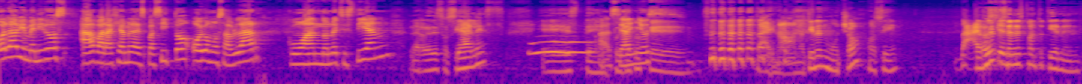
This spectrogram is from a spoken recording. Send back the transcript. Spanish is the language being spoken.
Hola, bienvenidos a Barajeamela Despacito. Hoy vamos a hablar cuando no existían. Las redes sociales. este, Uh, hace creo años. que- Ay, no, ¿no tienen mucho? ¿O sí? Ay, ¿Las pues redes que sociales cuánto tienen?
